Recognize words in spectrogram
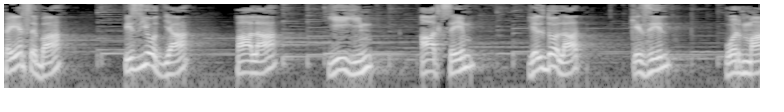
பெயர்செபா பிஸ்யோத்யா பாலா ஈயிம் ஆத்சேம் எல்தோலாத் கெசில் ஒர்மா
